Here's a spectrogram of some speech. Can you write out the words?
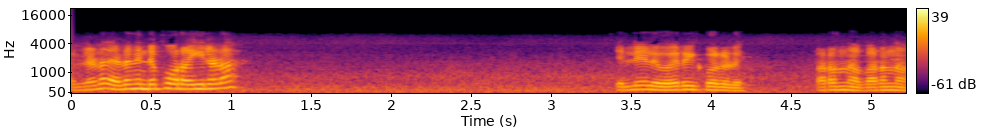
കൊല്ലടാ എടാ നിന്റെ പുറകിലടാ. ചെല്ലിയല്ലേ വേറെ കൊല്ലട് പറന്നോ പറന്നോ.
